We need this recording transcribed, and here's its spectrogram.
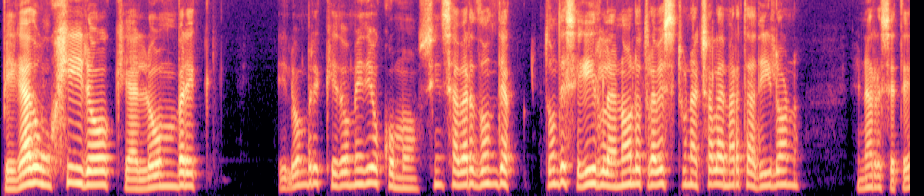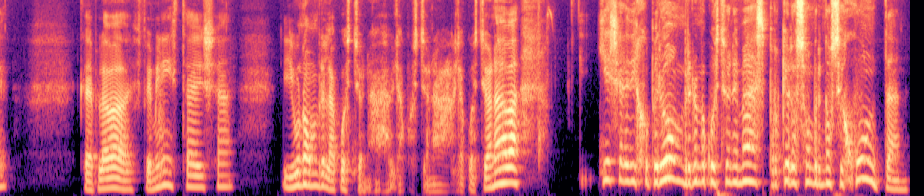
pegado un giro que al hombre, el hombre quedó medio como sin saber dónde, dónde seguirla, ¿no? La otra vez tuve una charla de Marta Dillon en RCT, que hablaba feminista ella, y un hombre la cuestionaba, y la cuestionaba, y la cuestionaba, y ella le dijo, pero hombre, no me cuestione más, ¿por qué los hombres no se juntan?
